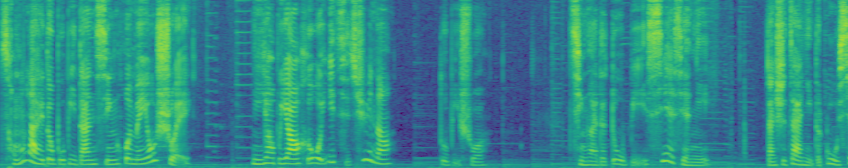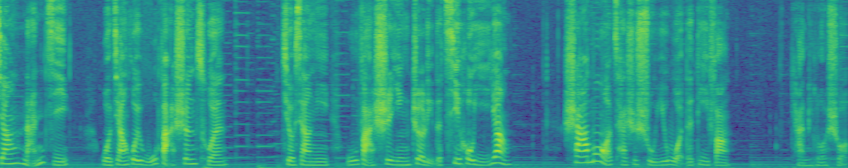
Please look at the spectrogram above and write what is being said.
从来都不必担心会没有水。你要不要和我一起去呢？杜比说：“亲爱的杜比，谢谢你。但是在你的故乡南极，我将会无法生存，就像你无法适应这里的气候一样。沙漠才是属于我的地方。”卡米洛说：“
